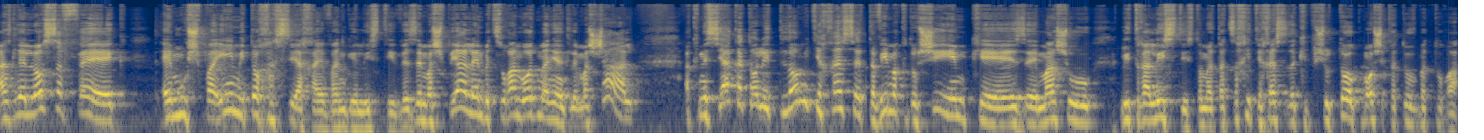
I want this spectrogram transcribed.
אז ללא ספק, הם מושפעים מתוך השיח האוונגליסטי, וזה משפיע עליהם בצורה מאוד מעניינת. למשל, הכנסייה הקתולית לא מתייחסת תווים הקדושים כאיזה משהו ליטרליסטי, זאת אומרת אתה צריך להתייחס לזה כפשוטו כמו שכתוב בתורה.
